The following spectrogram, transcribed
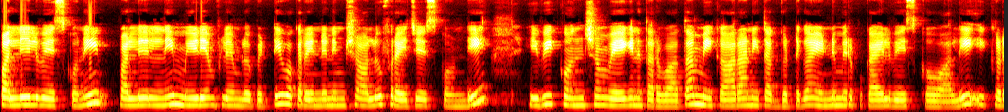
పల్లీలు వేసుకొని పల్లీలని మీడియం ఫ్లేమ్లో పెట్టి ఒక రెండు నిమిషాలు ఫ్రై చేసుకోండి. ఇవి కొంచెం వేగిన తర్వాత మీ కారానికి తగ్గట్టుగా ఎండుమిరపకాయలు వేసుకోవాలి. ఇక్కడ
